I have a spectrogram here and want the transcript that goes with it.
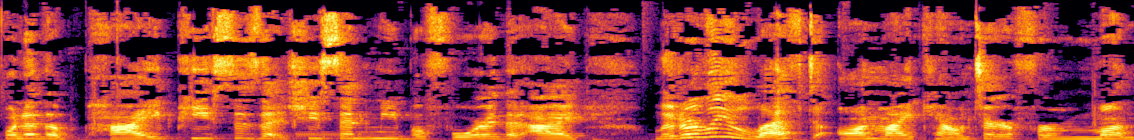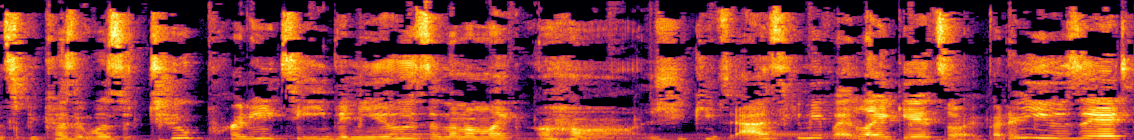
one of the pie pieces that she sent me before that I literally left on my counter for months because it was too pretty to even use. And then I'm like, uh -huh. she keeps asking me if I like it, so I better use it.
